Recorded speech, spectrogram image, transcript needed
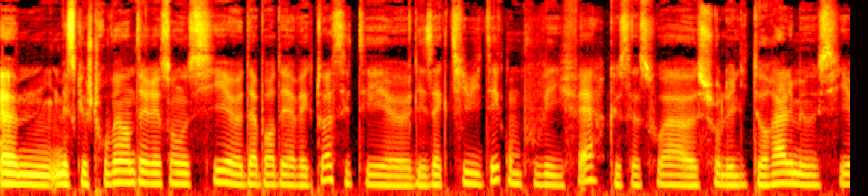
mais ce que je trouvais intéressant aussi d'aborder avec toi, c'était les activités qu'on pouvait y faire, que ce soit sur le littoral, mais aussi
